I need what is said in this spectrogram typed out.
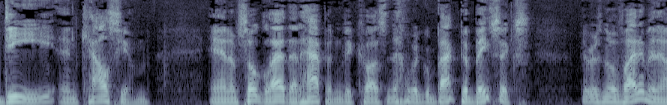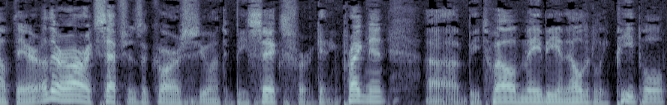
D and calcium. And I'm so glad that happened because now we're back to basics. There is no vitamin out there. Oh, there are exceptions, of course. You want the B6 for getting pregnant, uh, B12 maybe in elderly people.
